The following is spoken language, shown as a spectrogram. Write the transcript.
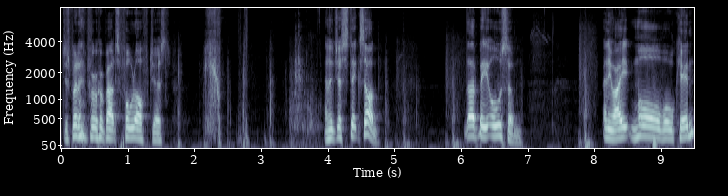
Just whenever we're about to fall off, just... And it just sticks on. That'd be awesome. Anyway, more walking.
